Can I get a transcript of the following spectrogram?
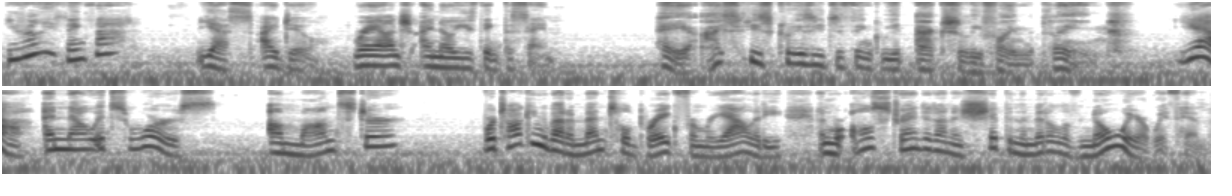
You really think that? Yes, I do. Rayanch, I know you think the same. Hey, I said he's crazy to think we'd actually find the plane. Yeah, and now it's worse. A monster? We're talking about a mental break from reality, and we're all stranded on a ship in the middle of nowhere with him.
